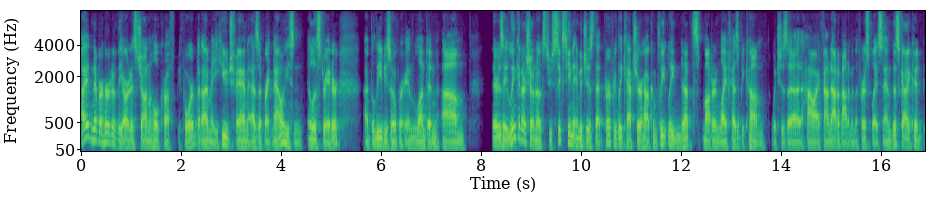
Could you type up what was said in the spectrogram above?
I had never heard of the artist John Holcroft before, but I'm a huge fan as of right now. He's an illustrator. I believe he's over in London. Um, there's a link in our show notes to 16 images that perfectly capture how completely nuts modern life has become, which is uh, how I found out about him in the first place. And this guy could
